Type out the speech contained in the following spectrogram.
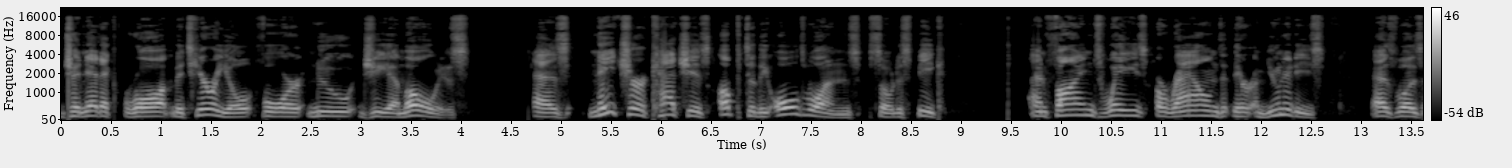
genetic raw material for new GMOs. As nature catches up to the old ones, so to speak, and finds ways around their immunities, as was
